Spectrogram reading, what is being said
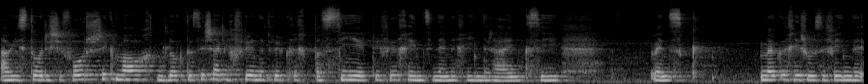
auch historische Forschung macht und schaut, das ist eigentlich früher nicht wirklich passiert, wie viele Kinder sind in einem Kinderheim gewesen. Wenn es möglich ist, herauszufinden,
